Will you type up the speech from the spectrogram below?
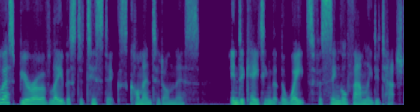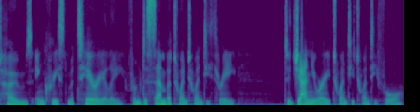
US Bureau of Labor Statistics commented on this, indicating that the weights for single family detached homes increased materially from December 2023 to January 2024.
